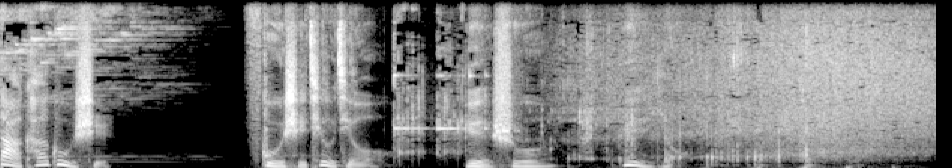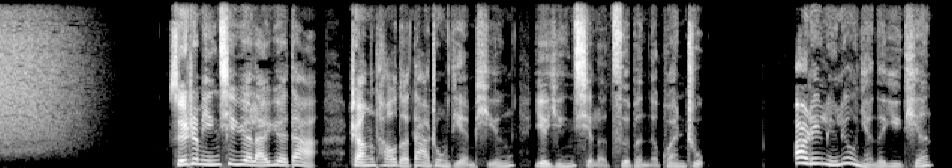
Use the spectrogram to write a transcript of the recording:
大咖故事，故事舅舅，越说越有。随着名气越来越大，张涛的大众点评也引起了资本的关注。二零零六年的一天，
